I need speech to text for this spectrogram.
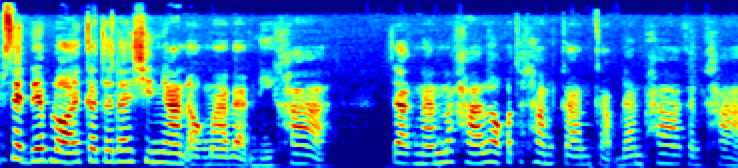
บเสร็จเรียบร้อยก็จะได้ชิ้นงานออกมาแบบนี้ค่ะ จากนั้นนะคะเราก็จะทำการกลับด้านผ้ากันค่ะ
